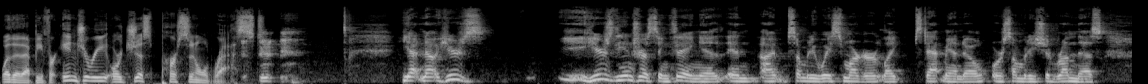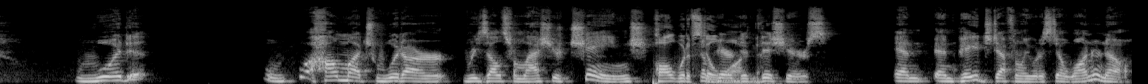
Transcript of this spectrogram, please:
whether that be for injury or just personal rest. yeah. Now here's here's the interesting thing, and I'm somebody way smarter like Statmando or somebody should run this. Would how much would our results from last year change? Paul would have still compared won to this year's, and and Paige definitely would have still won, or no?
